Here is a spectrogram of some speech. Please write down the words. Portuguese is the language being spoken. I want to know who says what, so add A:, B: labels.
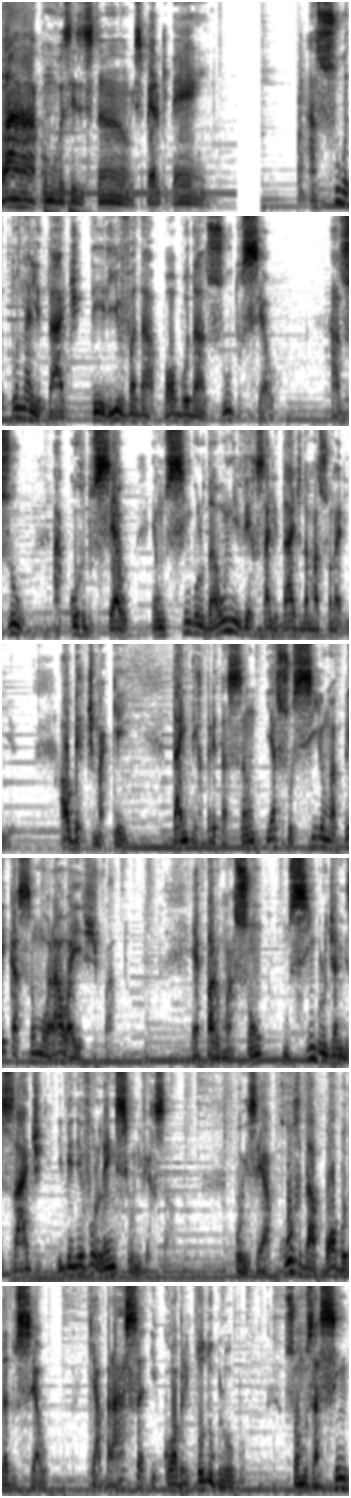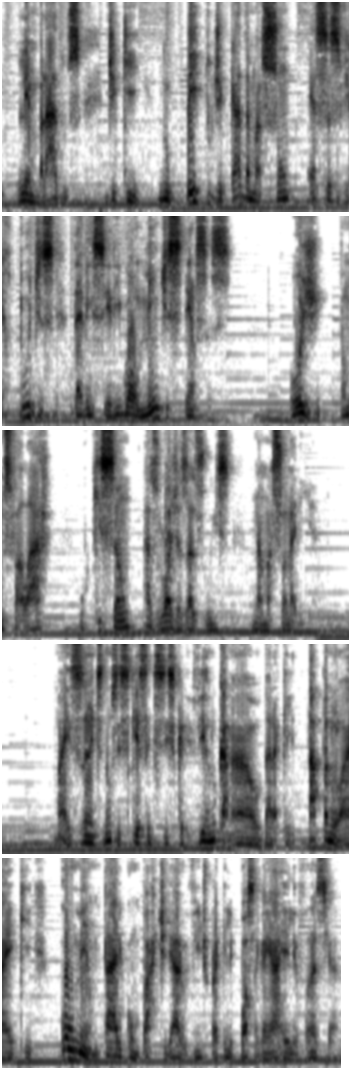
A: Olá, como vocês estão? Espero que bem. A sua tonalidade deriva da abóboda azul do céu. Azul, a cor do céu, é um símbolo da universalidade da maçonaria. Albert Mackay dá interpretação e associa uma aplicação moral a este fato. É para o maçom um símbolo de amizade e benevolência universal, pois é a cor da abóboda do céu que abraça e cobre todo o globo. Somos assim lembrados de que no peito de cada maçom essas virtudes devem ser igualmente extensas. Hoje vamos falar o que são as lojas azuis na maçonaria. Mas antes, não se esqueça de se inscrever no canal, dar aquele tapa no like, comentar e compartilhar o vídeo para que ele possa ganhar relevância.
